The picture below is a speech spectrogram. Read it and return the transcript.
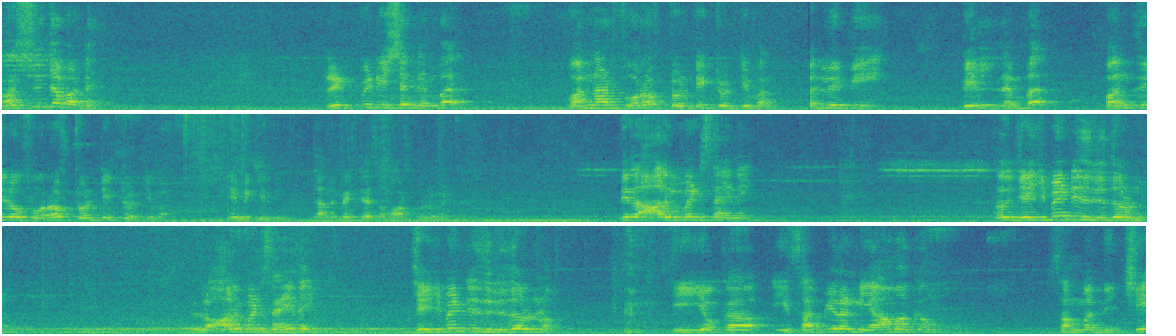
ప్రశ్నించబడ్డది. Writ petition number one not four of twenty twenty one WP bill number one zero four of twenty twenty one ఏమికి ఇది? దాన్ని పెట్టేసాం వాట్సాప్లో పెట్టారు దీని ఆర్గ్యుమెంట్స్ అయినాయి. జడ్జిమెంట్ ఈజ్ రిజర్వ్ ఉన్నాం. ఇందులో ఆర్గ్యుమెంట్స్ అయినాయి. జడ్జిమెంట్ ఈజ్ రిజర్వ్ ఉన్నాం. ఈ యొక్క ఈ సభ్యుల నియామకం సంబంధించి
